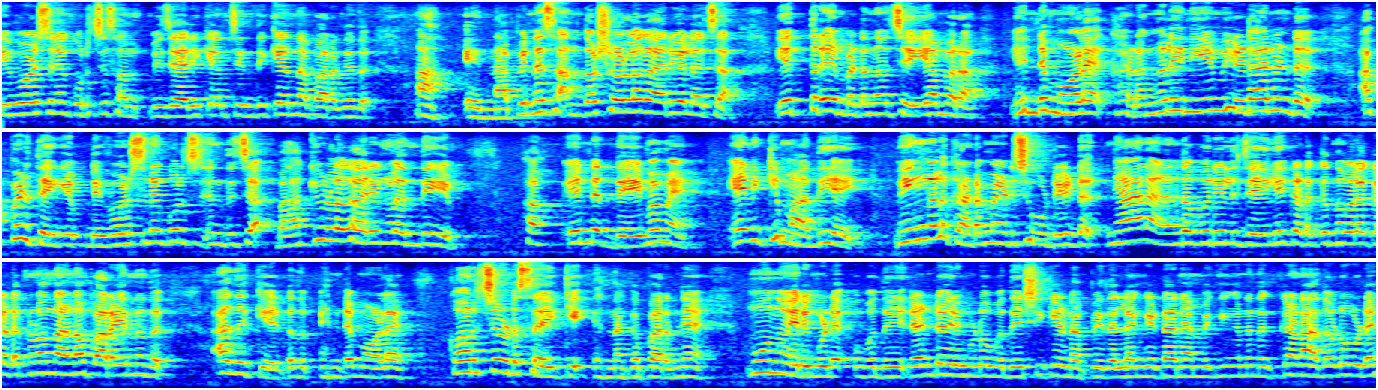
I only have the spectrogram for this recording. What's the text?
ഡിവോഴ്സിനെ കുറിച്ച് വിചാരിക്കാൻ ചിന്തിക്കാന്നാ പറഞ്ഞത്. ആ എന്നാ പിന്നെ സന്തോഷമുള്ള കാര്യമല്ല അച്ഛാ. എത്രയും പെട്ടെന്ന് ചെയ്യാൻ പറ. എന്റെ മോളെ കടങ്ങൾ ഇനിയും വീടാനുണ്ട്. അപ്പോഴത്തേക്കും ഡിവോഴ്സിനെ കുറിച്ച് ചിന്തിച്ച ബാക്കിയുള്ള കാര്യങ്ങൾ എന്ത് ചെയ്യും? എന്റെ ദൈവമേ എനിക്ക് മതിയായി. നിങ്ങൾ കടമേടിച്ച് കൂട്ടിയിട്ട് ഞാൻ അനന്തപുരിയിൽ ജയിലിൽ കിടക്കുന്ന പോലെ കിടക്കണമെന്നാണോ പറയുന്നത്? അത് കേട്ടതും എന്റെ മോളെ കുറച്ചുകൂടെ സഹിക്ക് എന്നൊക്കെ പറഞ്ഞ് മൂന്നുപേരും കൂടെ ഉപദേ രണ്ടുപേരും കൂടെ ഉപദേശിക്കുകയാണ്. അപ്പോൾ ഇതെല്ലാം കേട്ടാൻ അമ്മയ്ക്ക് ഇങ്ങനെ നിൽക്കുകയാണ്. അതോടുകൂടെ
